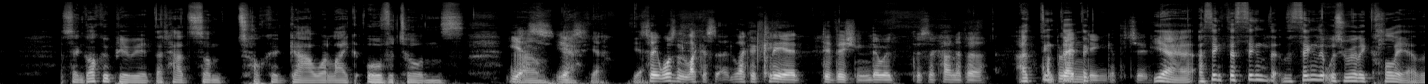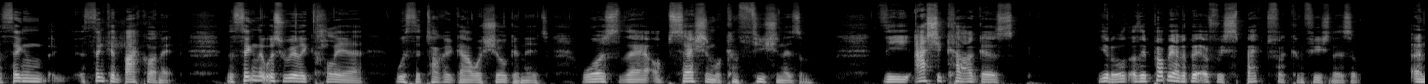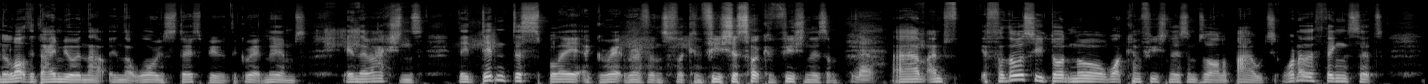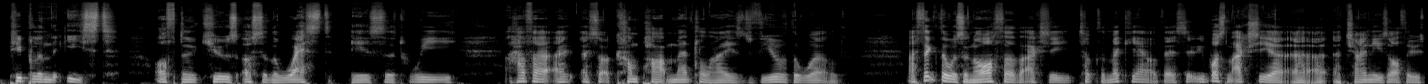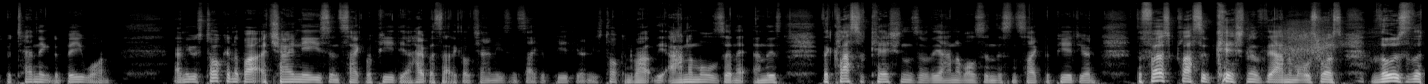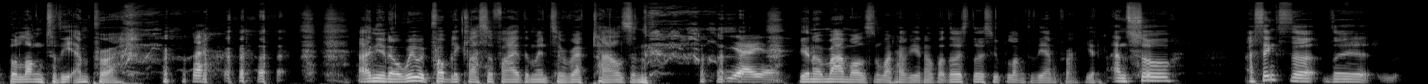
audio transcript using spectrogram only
Sengoku period that had some Tokugawa like overtones. Yes, Um, yes. Yeah, yeah, yeah. So it wasn't like a like a clear division. There was there's a kind of a, I a think the- blending of the two. Yeah, I think the thing that the thing that was really clear, the thing thinking back on it, the thing that was really clear with the Tokugawa shogunate was their obsession with Confucianism. The Ashikagas, you know, they probably had a bit of respect for Confucianism. And a lot of the daimyo in that in that warring states period, the great names, in their actions, they didn't display a great reverence for Confucius or Confucianism. No. Um, and for those who don't know what Confucianism's all about, one of the things that people in the East often accuse us in the West is that we have a, a, a sort of compartmentalized view of the world. I think there was an author that actually took the mickey out of this. He wasn't actually a, a, a Chinese author, he was pretending to be one. And he was talking about a Chinese encyclopedia, hypothetical Chinese encyclopedia, and he was talking about the animals in it and this, the classifications of the animals in this encyclopedia. And the first classification of the animals was those that belong to the emperor. and, you know, we would probably classify them into reptiles and Yeah, yeah. you know, mammals and what have you, you know, but those those who belong to the emperor, you know. And so I think the the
